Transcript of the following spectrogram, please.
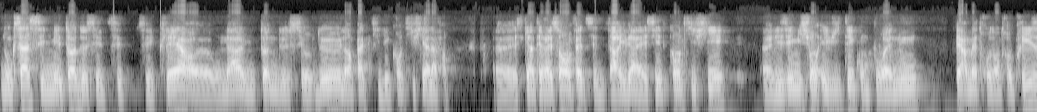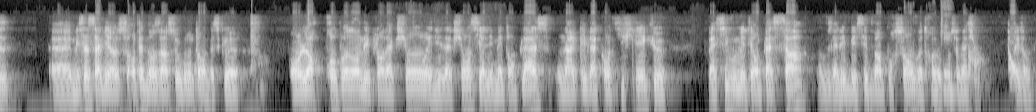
Donc ça, c'est une méthode, c'est clair. Euh, on a une tonne de CO2, l'impact, il est quantifié à la fin. ce qui est intéressant, en fait, c'est d'arriver à essayer de quantifier les émissions évitées qu'on pourrait nous permettre aux entreprises. Mais ça, ça vient en fait dans un second temps, parce que en leur proposant des plans d'action et des actions, si elles les mettent en place, on arrive à quantifier que bah, si vous mettez en place ça, vous allez baisser de 20% votre consommation, par exemple.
